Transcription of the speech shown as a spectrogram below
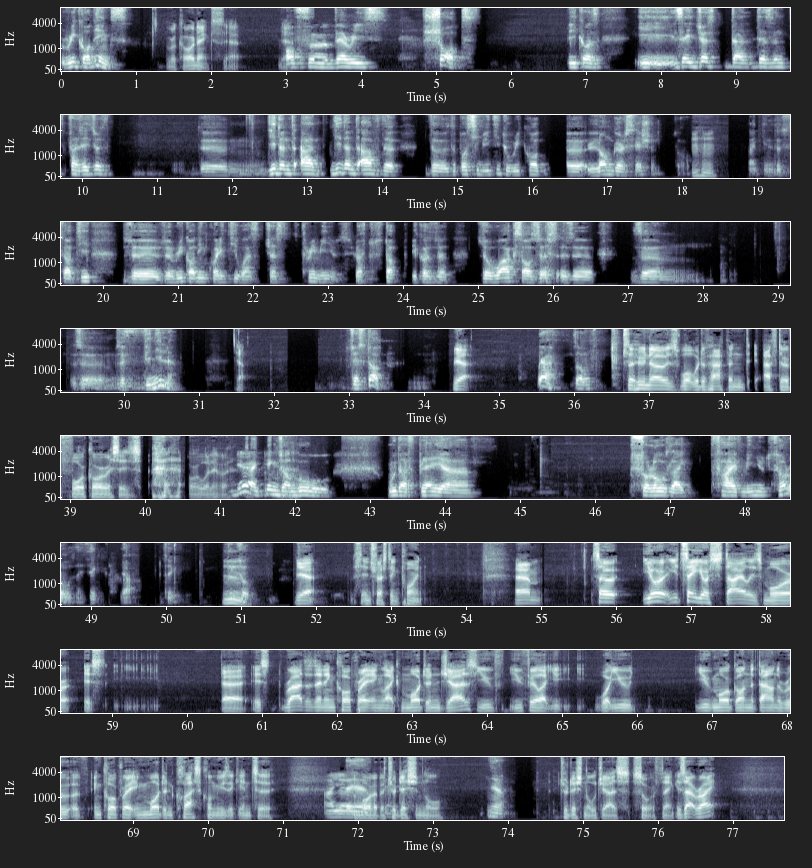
recordings Recordings, yeah. Yeah. of uh, very short, because i- i- they just that doesn't. They just um, didn't add didn't have the the the possibility to record a longer session. So hmm like in the 30 the the recording quality was just three minutes you have to stop because the the wax or the the the the, the vinyl Yeah. just stop Yeah. Yeah so So who knows what would have happened after four choruses or whatever. yeah i think django would have played uh, solos like five minute solos i think yeah i think, I think Mm. so Yeah, it's an interesting point. Um, so your you'd say your style is more it's uh, it's rather than incorporating like modern jazz, you've you feel like you what you you've more gone down the route of incorporating modern classical music into Ah, yeah, yeah, more of a traditional yeah traditional jazz sort of thing. Is that right?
